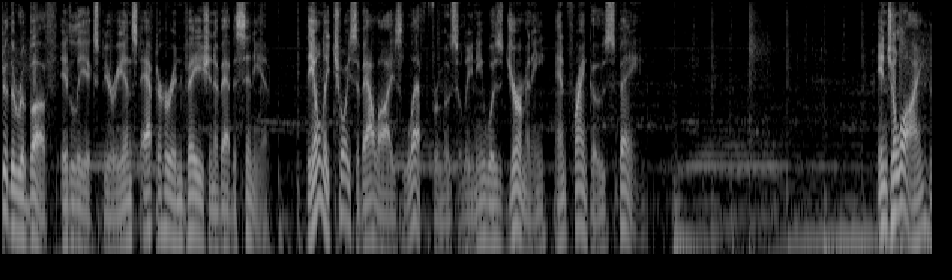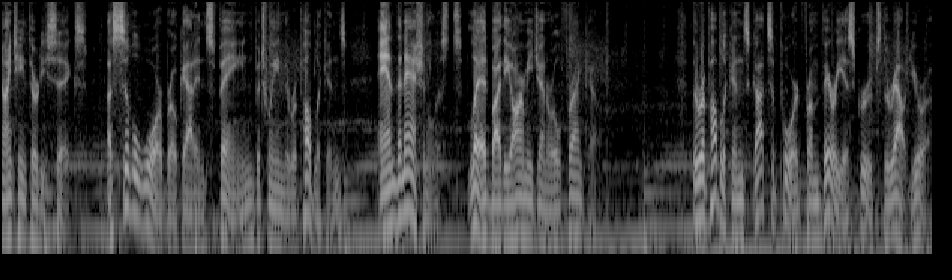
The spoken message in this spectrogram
After the rebuff Italy experienced after her invasion of Abyssinia, the only choice of allies left for Mussolini was Germany and Franco's Spain. In July 1936, a civil war broke out in Spain between the Republicans and the Nationalists, led by the Army General Franco. The Republicans got support from various groups throughout Europe.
